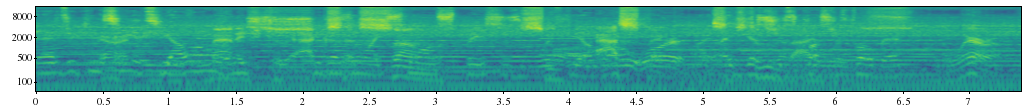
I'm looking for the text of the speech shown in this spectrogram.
And as you can see, it's yellow. and managed to she doesn't access like some small spaces small with yellow, aspect or I guess system she's that I was claustrophobic. Aware of.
